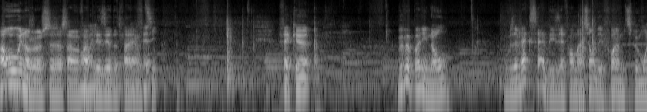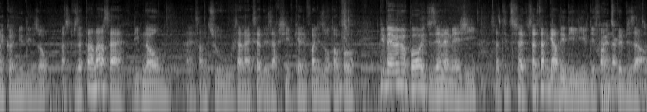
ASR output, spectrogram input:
Ah oui, oui, non, je- ça, ça va me faire Ouais. plaisir de te faire Parfait. un petit. Fait que. Veux, veux pas les gnomes. Vous avez accès à des informations des fois un petit peu moins connues des autres. Parce que vous avez tendance à des gnomes, à Sansu, ça a accès à des archives que des fois les autres ont pas. Puis ben, veux pas, étudier la magie, ça te, ça- ça te fait regarder des livres des fois Un un petit peu bizarres.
